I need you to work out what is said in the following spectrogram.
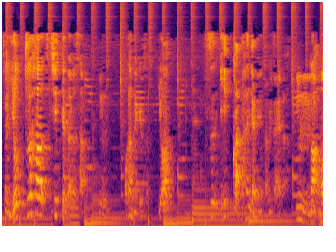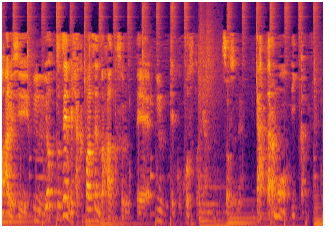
それ4つ走ってたらさ、うんわかんないけどさ、4つ、1個あったんじゃねえかみたいなうんのもあるし、うん4つ全部100%把握するってうん結構コストじゃん。そうですねだったらもういっかみたいな。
